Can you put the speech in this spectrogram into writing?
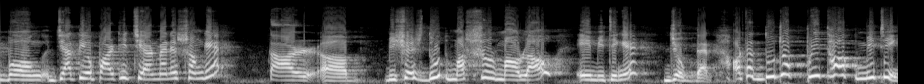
এবং জাতীয় পার্টির চেয়ারম্যানের সঙ্গে তার বিশেষ দূত মাসরুর মাওলাও এই মিটিংয়ে যোগ দেন। অর্থাৎ দুটো পৃথক মিটিং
